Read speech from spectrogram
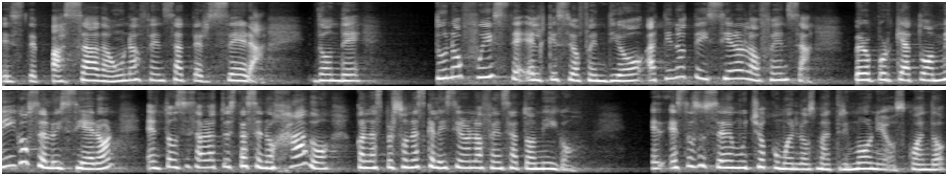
Este, pasada, una ofensa tercera, donde Tú no fuiste el que se ofendió, a ti no te hicieron la ofensa, pero porque a tu amigo se lo hicieron, entonces ahora tú estás enojado con las personas que le hicieron la ofensa a tu amigo. E, esto sucede mucho como en los matrimonios, cuando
